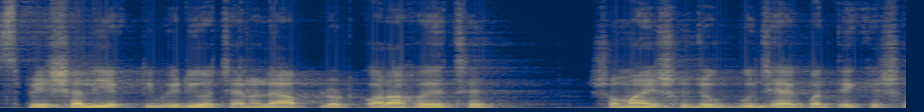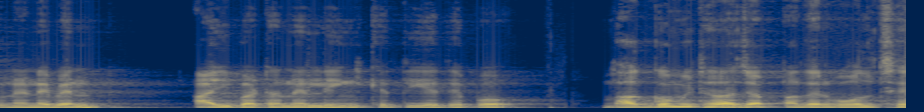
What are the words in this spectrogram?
স্পেশালি একটি ভিডিও চ্যানেলে আপলোড করা হয়েছে। সময় সুযোগ বুঝে একবার দেখে শুনে নেবেন। আই বাটনে লিঙ্ক দিয়ে দেব। ভাগ্য মিটার আজ আপনাদের বলছে,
